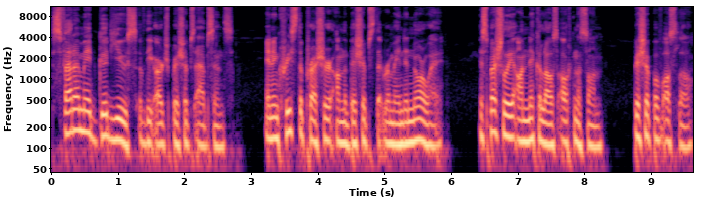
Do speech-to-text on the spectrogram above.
Sverre made good use of the archbishop's absence and increased the pressure on the bishops that remained in Norway, especially on Nikolaus Árnason, bishop of Oslo.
